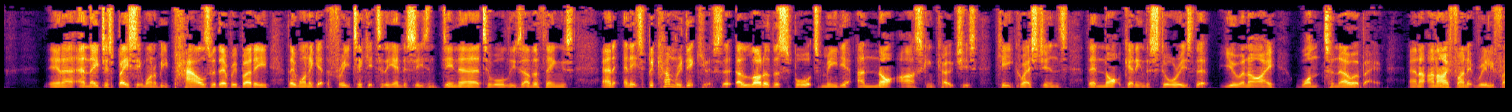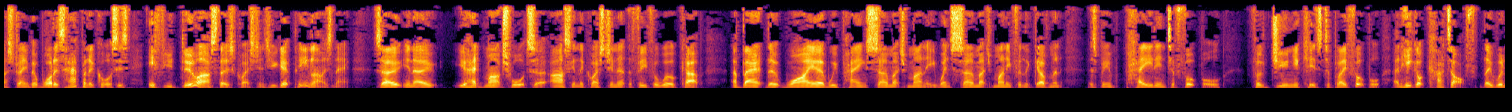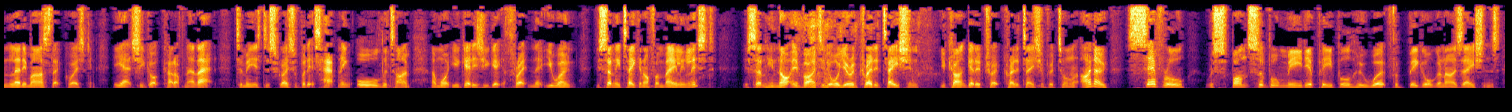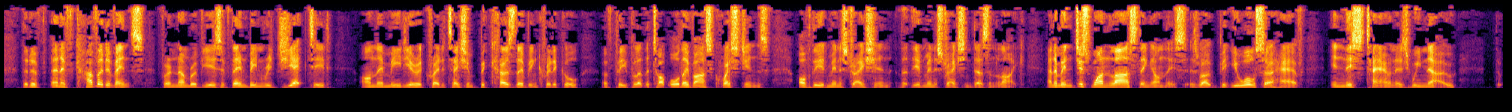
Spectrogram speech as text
You know, and they just basically want to be pals with everybody. They want to get the free ticket to the end of season dinner, to all these other things. And, and it's become ridiculous that a lot of the sports media are not asking coaches key questions. They're not getting the stories that you and I want to know about. And, and I find it really frustrating. But what has happened, of course, is if you do ask those questions, you get penalised now. So, you know, you had Mark Schwarzer asking the question at the FIFA World Cup about the why are we paying so much money when so much money from the government has been paid into football for junior kids to play football and he got cut off. They wouldn't let him ask that question. He actually got cut off. Now that to me is disgraceful but it's happening all the time. And what you get is you get threatened that you won't you're suddenly taken off a mailing list. You're suddenly not invited or your accreditation you can't get accreditation for a tournament. I know several responsible media people who work for big organizations that have and have covered events for a number of years have then been rejected on their media accreditation because they've been critical of people at the top or they've asked questions of the administration that the administration doesn't like. And I mean, just one last thing on this as well, but you also have in this town, as we know,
